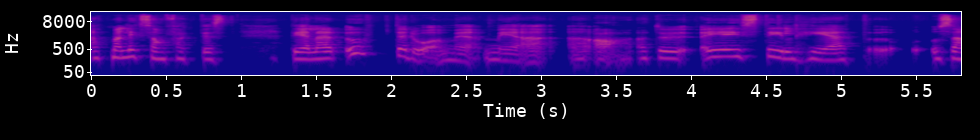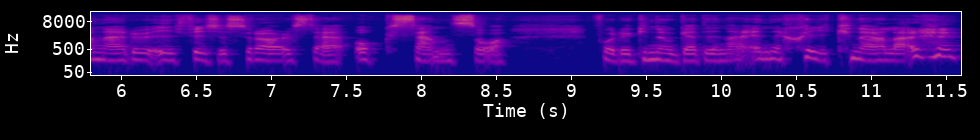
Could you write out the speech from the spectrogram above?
att man liksom faktiskt delar upp det då med, med ja, att du är i stillhet och sen är du i fysisk rörelse och sen så får du gnugga dina energiknölar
